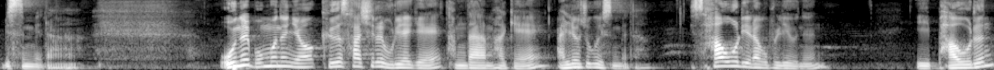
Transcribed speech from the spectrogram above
믿습니다. 오늘 본문은요, 그 사실을 우리에게 담담하게 알려주고 있습니다. 사울이라고 불리우는 이 바울은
